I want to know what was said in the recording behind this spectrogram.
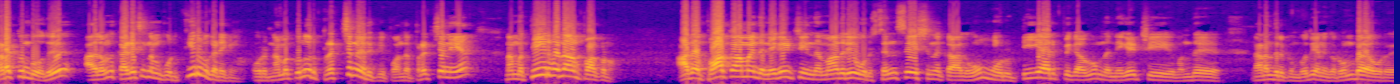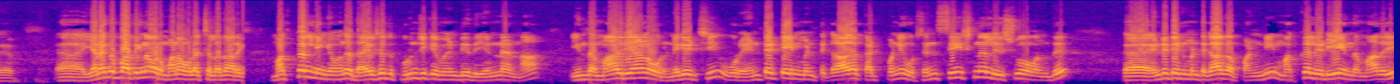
நடக்கும்போது அதுல வந்து கடைசி நமக்கு ஒரு தீர்வு கிடைக்கணும். ஒரு நமக்கு வந்து ஒரு பிரச்சனை இருக்கு இப்போ. அந்த பிரச்சனையை நம்ம தீர்வை தான் பார்க்கணும். அதை பார்க்காம இந்த நிகழ்ச்சி இந்த மாதிரி ஒரு சென்சேஷனுக்காகவும் ஒரு டிஆர்பிக்காகவும் இந்த நிகழ்ச்சி வந்து நடந்திருக்கும் போது எனக்கு ரொம்ப ஒரு எனக்கு பார்த்தீங்கன்னா ஒரு மன உளைச்சல தான் இருக்கு. மக்கள் நீங்க வந்து தயவு செய்து புரிஞ்சிக்க வேண்டியது என்னன்னா இந்த மாதிரியான ஒரு நிகழ்ச்சி ஒரு என்டர்டெயின்மெண்ட்டுக்காக கட் பண்ணி ஒரு சென்சேஷனல் இஷ்யூவை வந்து என்டர்டெயின்மெண்ட்டுக்காக பண்ணி மக்களிடையே இந்த மாதிரி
